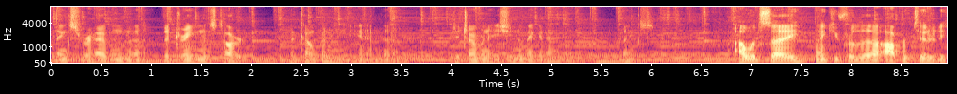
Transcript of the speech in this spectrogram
thanks for having the, the dream to start the company and uh, determination to make it happen. Thanks. I would say thank you for the opportunity,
